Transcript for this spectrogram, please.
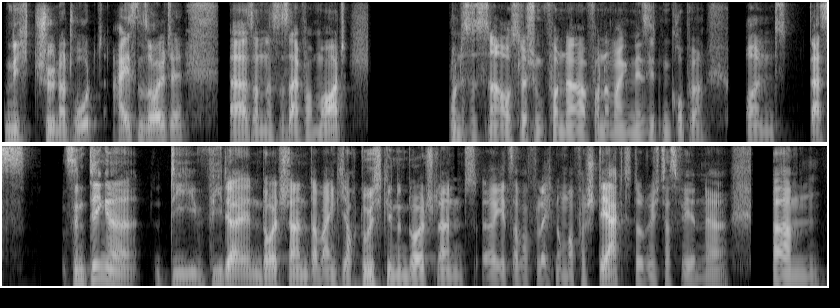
nicht schöner Tod heißen sollte, äh, sondern es ist einfach Mord. Und es ist eine Auslöschung von einer, von einer marginalisierten Gruppe. Und das sind Dinge, die wieder in Deutschland, aber eigentlich auch durchgehend in Deutschland, äh, jetzt aber vielleicht nochmal verstärkt, dadurch, dass wir in der, ähm,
